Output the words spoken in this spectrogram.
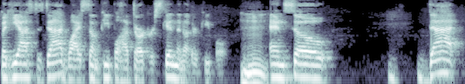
but he asked his dad why some people have darker skin than other people. Mm-hmm. And so that,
